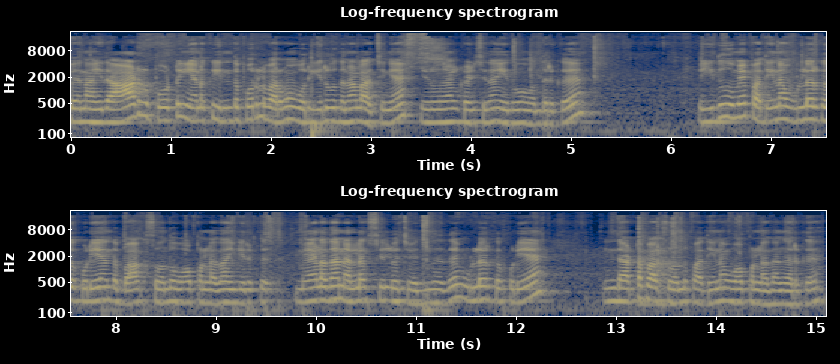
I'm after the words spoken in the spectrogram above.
இப்போ நான் இதை ஆர்டர் போட்டு எனக்கு இந்த பொருள் வரவும் ஒரு இருபது நாள் ஆச்சுங்க. இருபது நாள் கழித்து தான் இதுவும் வந்திருக்கு. இப்போ இதுவுமே பார்த்திங்கன்னா உள்ளே இருக்கக்கூடிய அந்த பாக்ஸ் வந்து ஓப்பனில் தான் இங்கே இருக்குது மேலே தான் நல்லா சீல் வச்சு வச்சுருந்தது. உள்ளே இருக்கக்கூடிய இந்த அட்டை பாக்ஸ் வந்து பார்த்திங்கன்னா ஓப்பனில் தாங்க இருக்குது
